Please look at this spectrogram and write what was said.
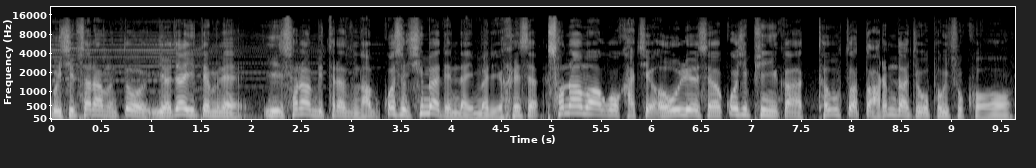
우리 집사람은 또 여자이기 때문에 이 소나무 밑에라도 나무 꽃을 심어야 된다 이 말이에요. 그래서 소나무하고 같이 어울려서 꽃이 피니까 더욱더 또 아름다워지고 보기 좋고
